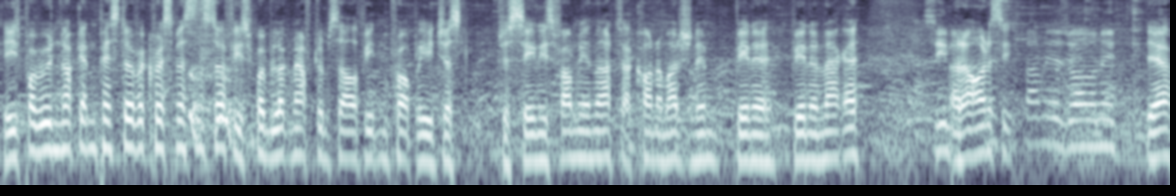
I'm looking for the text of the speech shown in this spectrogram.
he's probably not getting pissed over Christmas and stuff. He's probably looking after himself, eating properly, just just seeing his family and that. I can't imagine him being a being a knacker. Seen And I honestly- family as well, hasn't? Yeah,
